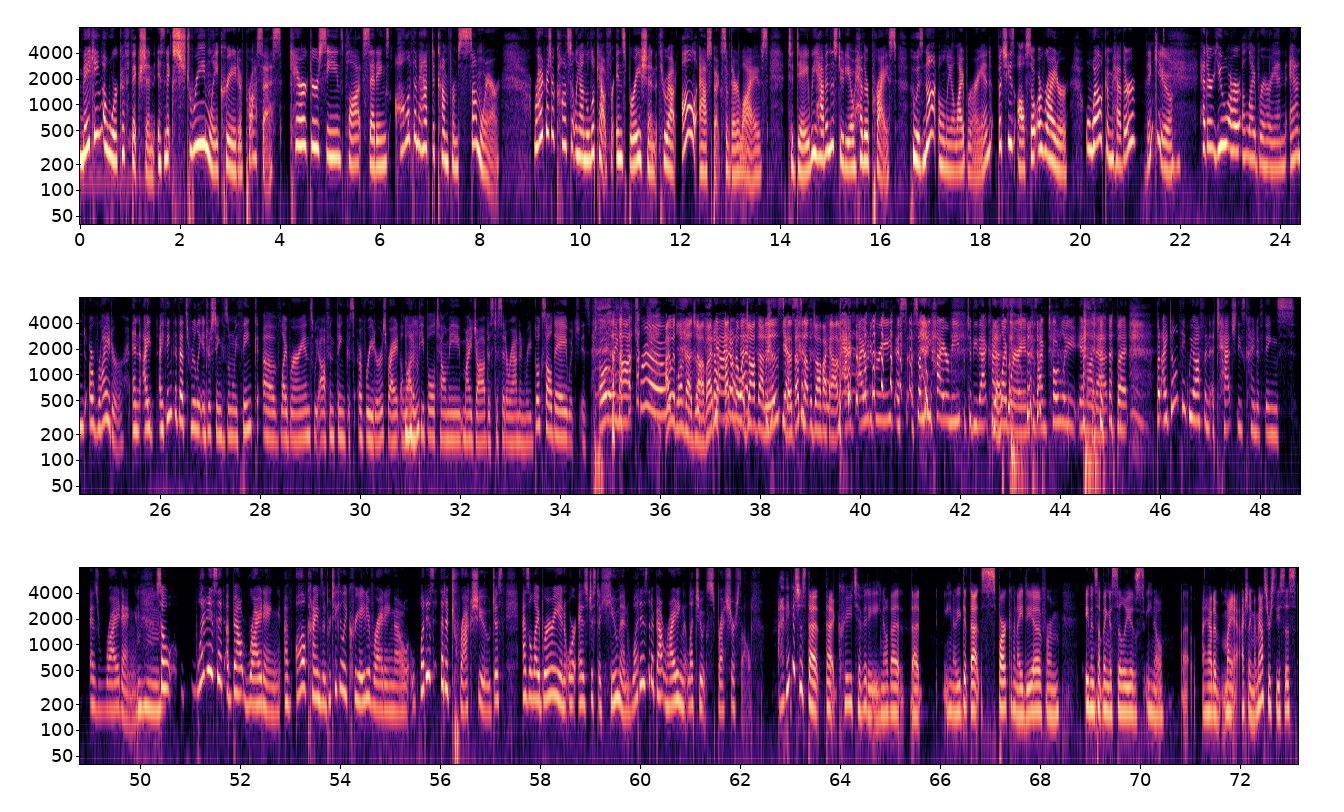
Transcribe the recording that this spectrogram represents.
Making a work of fiction is an extremely creative process. Characters, scenes, plots, settings, all of them have to come from somewhere. Writers are constantly on the lookout for inspiration throughout all aspects of their lives. Today we have in the studio Heather Price, who is not only a librarian, but she's also a writer. Welcome, Heather. Thank you. Heather, you are a librarian and a writer. And I, I think that that's really interesting because when we think of librarians, we often think of readers, right? A lot mm-hmm. of people tell me my job is to sit around and read books all day, which is totally not true. I would love that job. I don't, yeah, I, I, don't know, know that, what job that is, yes. but that's not the job I have. I, I would agree. As somebody hire me for, to be that kind yes. of librarian because I'm totally in on that. But, but I don't think we often attach these kind of things as writing. Mm-hmm. So, What is it about writing of all kinds, and particularly creative writing, though? What is it that attracts you just as a librarian or as just a human? What is it about writing that lets you express yourself? I think it's just that that creativity, you know, that that you know, you get that spark of an idea from even something as silly as, you know, uh, I had a my actually my master's thesis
